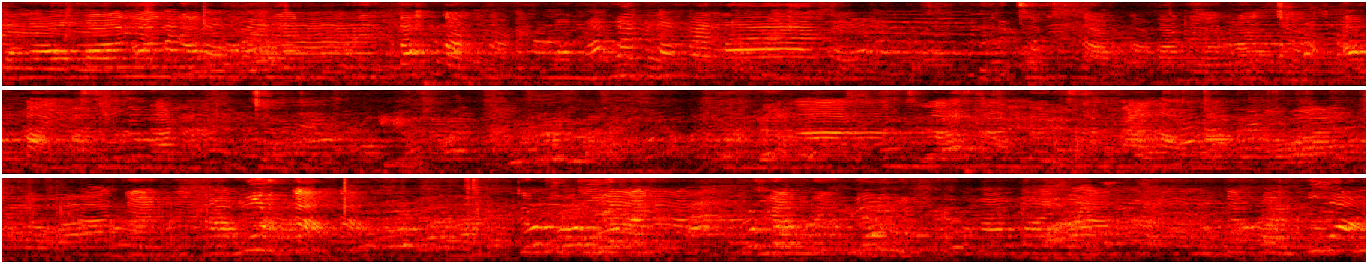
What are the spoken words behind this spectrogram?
pengawal yang dahulunya diperintahkan untuk membunuh permaisuri bercerita kepada raja apa yang sebenarnya terjadi. Mendengar penjelasan dari sang pengawal, Raden Putra murka. Kemudian dia menyuruh pengawalnya untuk membuang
